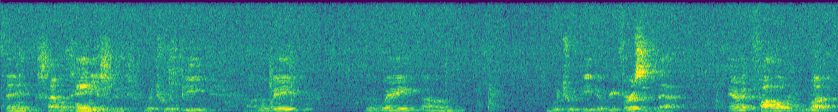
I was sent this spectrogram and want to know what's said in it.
thing simultaneously, which would be uh, the way, the way, um, which would be the reverse of that. And it followed what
